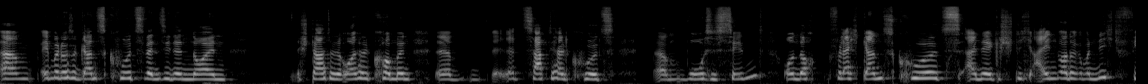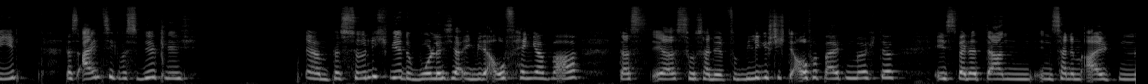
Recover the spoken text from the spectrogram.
Ähm, immer nur so ganz kurz, wenn sie einen neuen Stadt oder Ort halt kommen, äh, sagt er halt kurz, ähm, wo sie sind und auch vielleicht ganz kurz eine geschichtliche Einordnung, aber nicht viel. Das Einzige, was wirklich ähm, persönlich wird, obwohl es ja irgendwie der Aufhänger war, dass er so seine Familiengeschichte aufarbeiten möchte, ist, wenn er dann in seinem alten,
